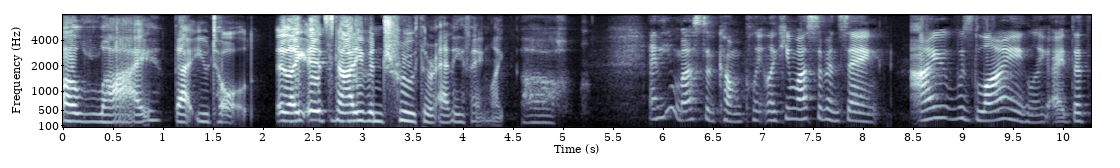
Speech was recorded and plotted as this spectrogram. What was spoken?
a lie that you told? Like it's not even truth or anything. Like oh And he must have come clean. Like he must have been saying, "I was lying. Like I that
